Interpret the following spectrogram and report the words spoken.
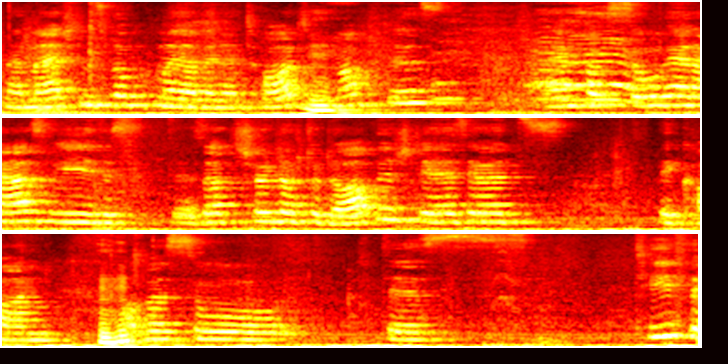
weil meistens lobt man ja, wenn eine Tat mhm. gemacht ist, einfach so heraus, wie das, der Satz, schön, dass du da bist, der ist ja jetzt bekannt. Mhm. Aber so das Tiefe,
